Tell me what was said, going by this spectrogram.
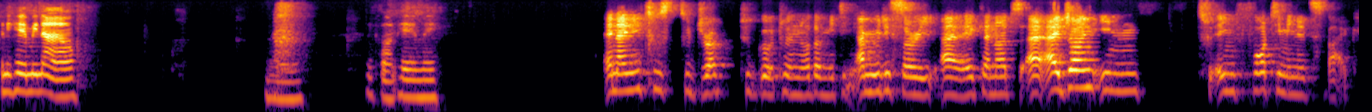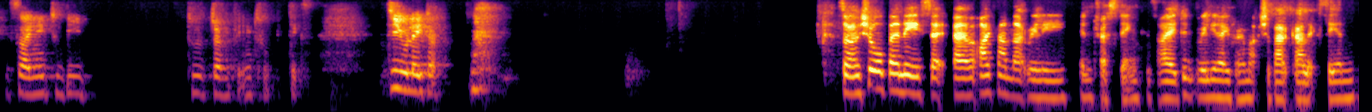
Can you hear me now? No, you can't hear me. And I need to to drop to go to another meeting. I'm really sorry. I, I cannot. I, I joined in in 40 minutes back, so I need to be to jump into text. See you later. so I'm sure Bernice, said, uh, I found that really interesting because I didn't really know very much about Galaxy and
